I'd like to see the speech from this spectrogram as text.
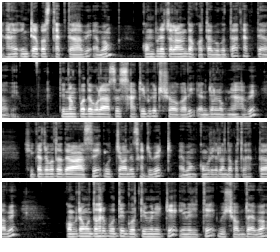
এখানে ইন্টার পাস থাকতে হবে এবং কম্পিউটার চালানোর দক্ষতা, অভিজ্ঞতা থাকতে হবে। তিন নং পদে বলা আছে সার্টিফিকেট সহকারী। একজন লোক নেওয়া হবে। শিক্ষা যোগ্যতা দেওয়া আছে উচ্চ মাধ্যমিক সার্টিফিকেট এবং কম্পিউটার চালানোর দক্ষতা থাকতে হবে। কম্পিউটার মুদ্রাহের প্রতি গতি মিনিটে ইংরেজিতে বিশ শব্দ এবং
